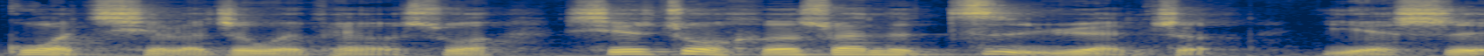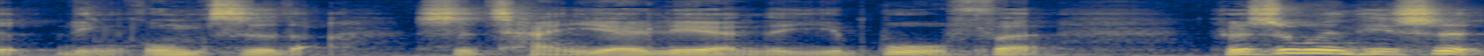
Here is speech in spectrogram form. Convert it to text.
过期了，这位朋友说，其实做核酸的志愿者也是领工资的，是产业链的一部分。可是问题是，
